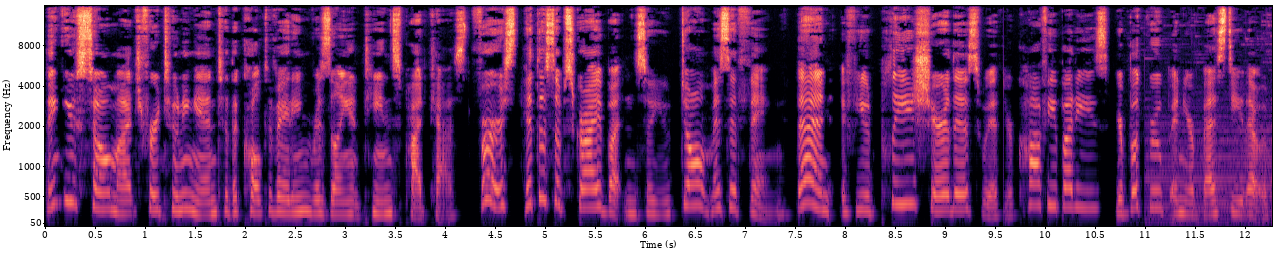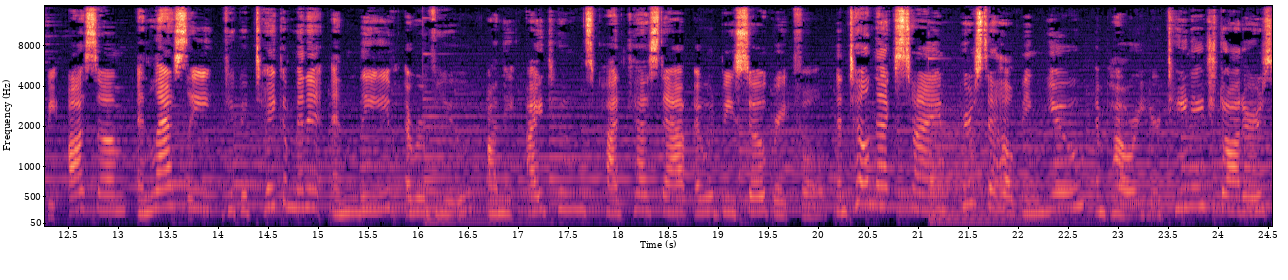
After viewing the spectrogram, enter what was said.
Thank you so much for tuning in to the Cultivating Resilient Teens podcast. First, hit the subscribe button so you don't miss a thing. Then, if you'd please share this with your coffee buddies, your book group, and your bestie, that would be awesome. And lastly, if you could take a minute and leave a review on the iTunes podcast app, I would be so grateful. Until next time, here's to helping you empower your teenage daughters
